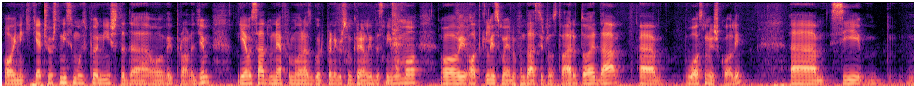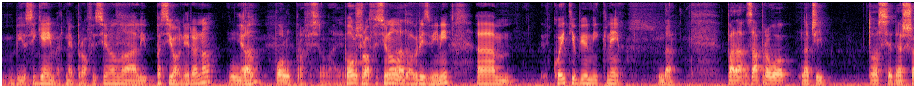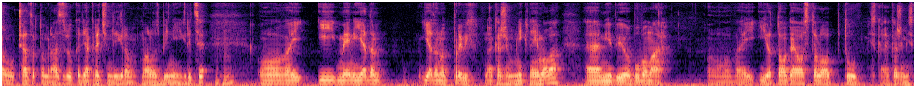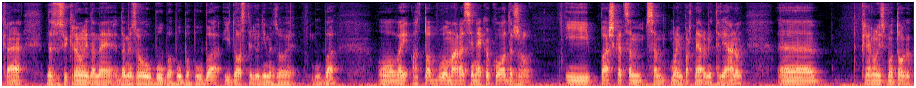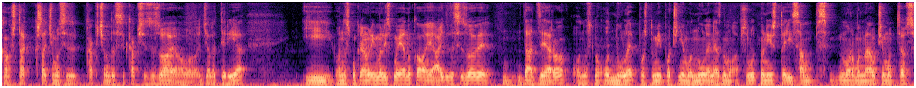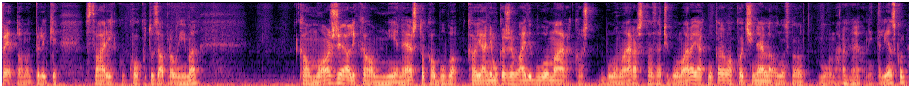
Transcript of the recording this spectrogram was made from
ovaj, neki catch, uopšte nisam uspeo ništa da ovaj, pronađem. I evo sad u neformalnom razgovoru, pre nego što smo krenuli da snimamo, ovaj, otkrili smo jednu fantastičnu stvar, to je da um, u osnovnoj školi um, si bio si gamer, ne profesionalno, ali pasionirano. Da, jel? poluprofesionalno. Je poluprofesionalno, da. dobro, izvini. Um, koji ti je bio nickname? Da. Pa da, zapravo, znači, to se dešava u četvrtom razredu kad ja krećem da igram malo ozbiljnije igrice. Uh mhm. -huh. ovaj, I meni jedan, jedan od prvih, da kažem, nickname-ova e, mi je bio Bubamara. Ovaj, I od toga je ostalo tu, ja kažem, iz kraja, da su svi krenuli da me, da me zovu Buba, Buba, Buba i dosta ljudi me zove Buba. Ovaj, a to Bubamara se nekako održalo. I baš kad sam sa mojim partnerom italijanom, e, krenuli smo od toga kao šta, šta ćemo se, kako ćemo da se, kako će se zove ovo djelaterija i onda smo krenuli, imali smo jedno kao, aj, ajde da se zove dat zero, odnosno od nule, pošto mi počinjemo od nule, ne znamo apsolutno ništa i sam moramo da naučimo ceo svet, ono, otprilike stvari koliko tu zapravo ima. Kao može, ali kao nije nešto, kao buba, kao ja njemu kažem, ajde bubomara, kao šta, bubomara, šta znači bubomara, ja mu kažem, kočinela, odnosno bubomara mm -hmm. na, na italijanskom.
